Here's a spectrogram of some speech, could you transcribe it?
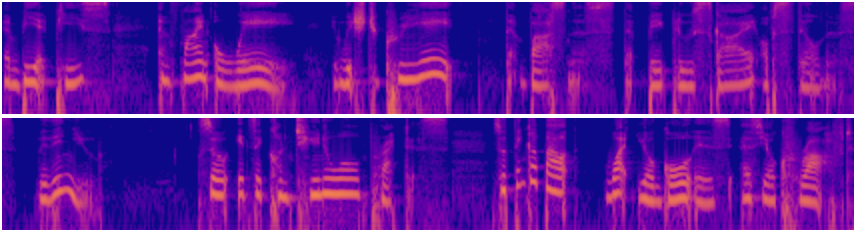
and be at peace and find a way in which to create that vastness, that big blue sky of stillness within you. So it's a continual practice. So think about what your goal is as your craft.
